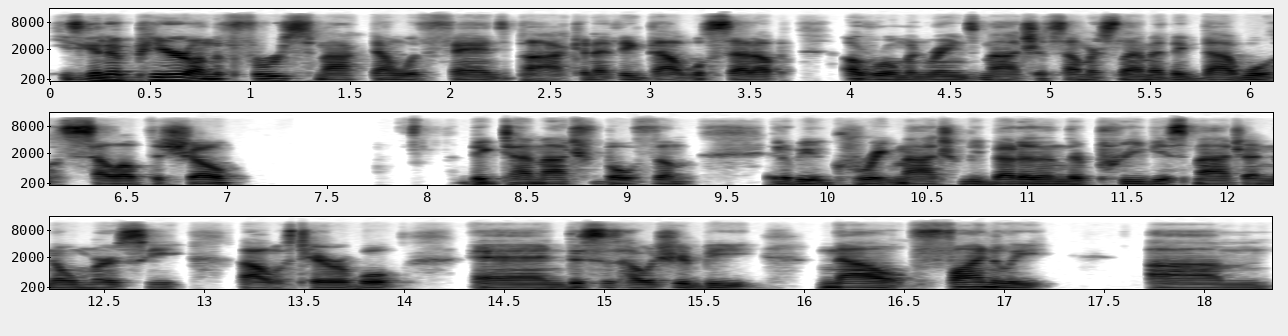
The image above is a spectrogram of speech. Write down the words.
he's going to appear on the first SmackDown with fans back, and I think that will set up a Roman Reigns match at SummerSlam. I think that will sell out the show big time match for both of them. It'll be a great match. It'll be better than their previous match at No Mercy. That was terrible. And this is how it should be. Now, finally, um,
